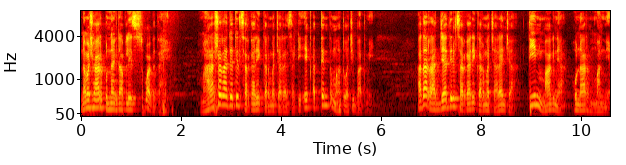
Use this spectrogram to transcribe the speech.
नमस्कार पुन्हा एकदा आपले स्वागत आहे. महाराष्ट्र राज्यातील सरकारी कर्मचाऱ्यांसाठी एक अत्यंत महत्त्वाची बातमी. आता राज्यातील सरकारी कर्मचाऱ्यांच्या तीन मागण्या होणार मान्य.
